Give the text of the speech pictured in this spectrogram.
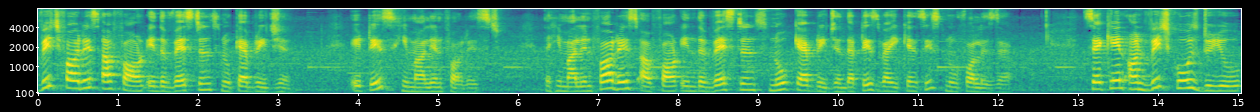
Which forests are found in the western snow cap region? It is Himalayan forest. The Himalayan forests are found in the western snow-capped region. That is where you can see snowfall is there. Second, on which coast do you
